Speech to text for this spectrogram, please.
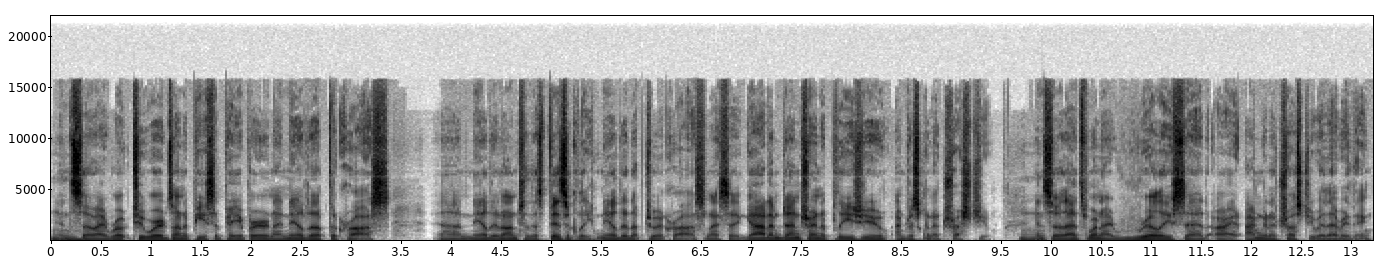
Mm-hmm. And so I wrote two words on a piece of paper and I nailed it up the cross uh, nailed it onto this physically, nailed it up to a cross. And I said, God, I'm done trying to please you. I'm just going to trust you. Mm-hmm. And so that's when I really said, All right, I'm going to trust you with everything.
